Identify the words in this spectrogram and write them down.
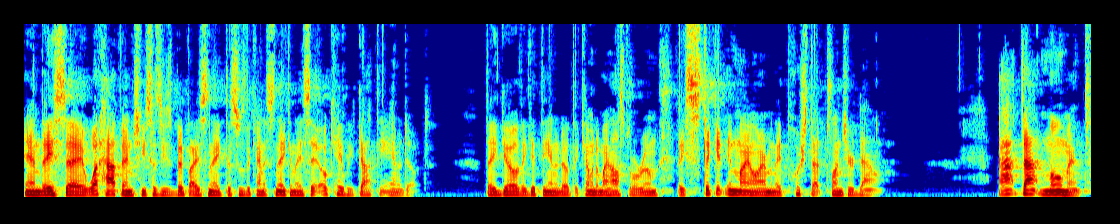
and they say, What happened? She says, He was bit by a snake. This was the kind of snake. And they say, Okay, we've got the antidote. They go, they get the antidote, they come into my hospital room, they stick it in my arm, and they push that plunger down. At that moment,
